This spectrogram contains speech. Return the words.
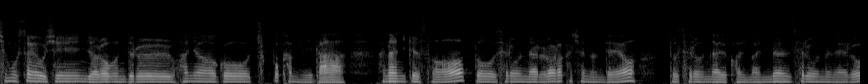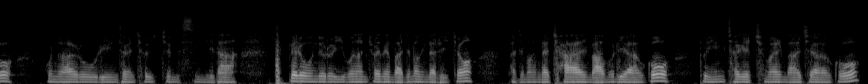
지목사에 오신 여러분들을 환영하고 축복합니다. 하나님께서 또 새로운 날을 허락하셨는데요. 또 새로운 날 걸맞는 새로운 은혜로 오늘 하루 우리 인생을 줄 믿습니다. 특별히 오늘은 이번 한 주간의 마지막 날이죠. 마지막 날 잘 마무리하고 또 힘차게 주말 맞이하고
